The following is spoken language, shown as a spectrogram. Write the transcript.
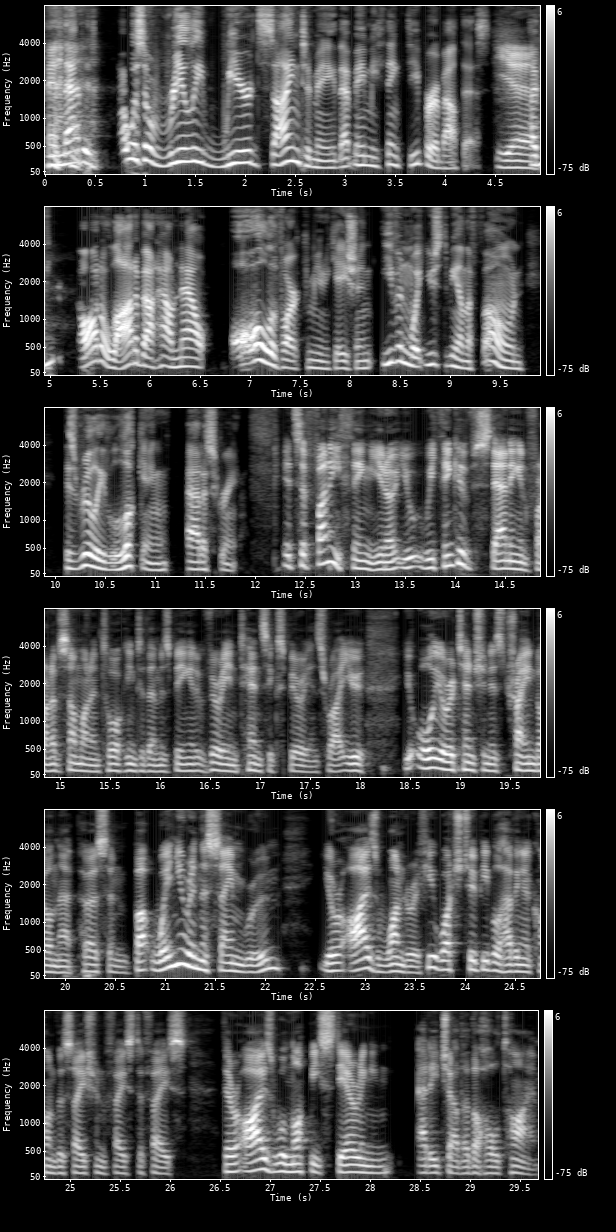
And that is that was a really weird sign to me that made me think deeper about this. Yeah. Have you thought a lot about how now all of our communication, even what used to be on the phone, is really looking at a screen? It's a funny thing, you know. You we think of standing in front of someone and talking to them as being a very intense experience, right? You, you all your attention is trained on that person, but when you're in the same room, your eyes wander. If you watch two people having a conversation face to face, their eyes will not be staring at each other the whole time.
